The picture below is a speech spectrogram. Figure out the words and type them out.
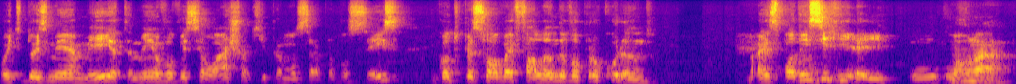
8266 também. Eu vou ver se eu acho aqui para mostrar para vocês. Enquanto o pessoal vai falando, eu vou procurando. Mas podem seguir aí. O, o... Vamos lá.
